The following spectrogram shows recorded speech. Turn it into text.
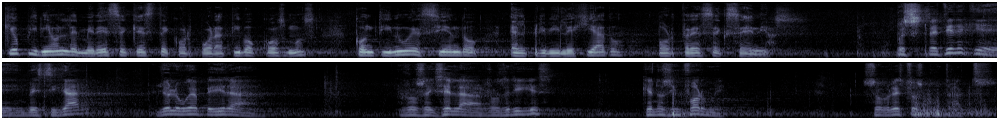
¿qué opinión le merece que este corporativo Cosmos continúe siendo el privilegiado por tres sexenios? Pues se tiene que investigar. Yo le voy a pedir a Rosa Isela Rodríguez que nos informe sobre estos contratos,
